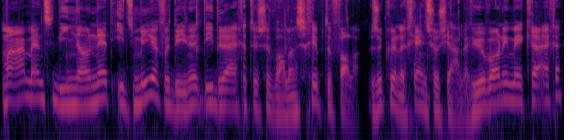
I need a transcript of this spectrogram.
Maar mensen die nou net iets meer verdienen... die dreigen tussen wal en schip te vallen. Ze kunnen geen sociale huurwoning meer krijgen...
